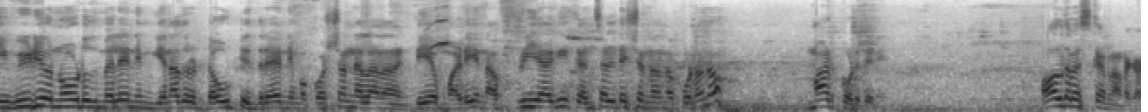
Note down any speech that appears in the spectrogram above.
ಈ ವಿಡಿಯೋ ನೋಡಿದ ಮೇಲೆ ನಿಮ್ಗೆ ಏನಾದರೂ ಡೌಟ್ ಇದ್ದರೆ ನಿಮ್ಮ ಕ್ವಶನ್ ಎಲ್ಲ ನನಗೆ ಡಿ ಎಂ ಮಾಡಿ, ನಾವು ಫ್ರೀಯಾಗಿ ಕನ್ಸಲ್ಟೇಷನನ್ನು ಕೂಡ ಮಾಡಿಕೊಡ್ತೀನಿ. ಆಲ್ ದ ಬೆಸ್ಟ್ ಕರ್ನಾಟಕ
